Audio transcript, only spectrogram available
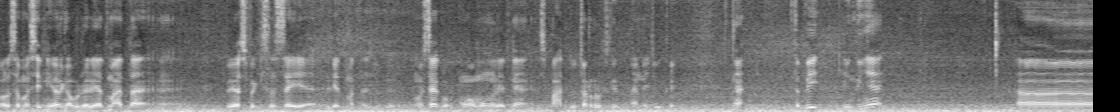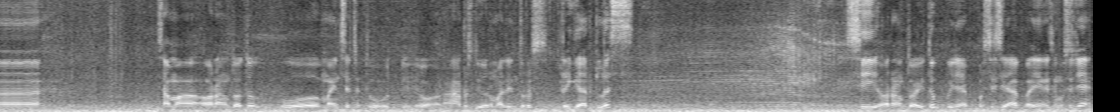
Kalau sama senior nggak boleh lihat mata. Nah, tapi ospek selesai ya lihat mata juga. Maksudnya kok ngomong liatnya sepatu terus gitu aneh juga. Nah tapi intinya uh, sama orang tua tuh wow mindsetnya tuh harus dihormatin terus regardless si orang tua itu punya posisi apa ya maksudnya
